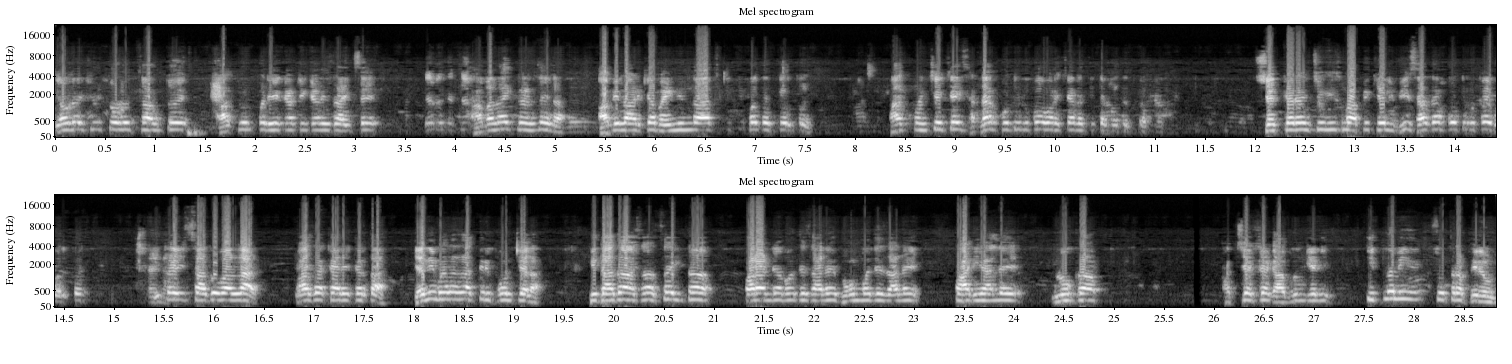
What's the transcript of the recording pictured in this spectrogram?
एवढा जीव सोडून चालतोय. अजून पण एका ठिकाणी जायचंय. आम्हालाही कळतंय ना. आम्ही लाडक्या बहिणींना आज किती मदत करतोय. आज पंचेचाळीस हजार कोटी रुपये वर्षाला तिथे मदत करतो शेतकऱ्यांची वीज माफी केली वीस हजार कोटी रुपये भरतोय. इथं साधू बल्लाळ माझा कार्यकर्ता यांनी मला रात्री फोन केला की दादा असं असं इथं परांड्यामध्ये झालंय भूममध्ये झालंय पाणी आले लोक अक्षरशः घाबरून गेली. इथनं मी सूत्र फिरवून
